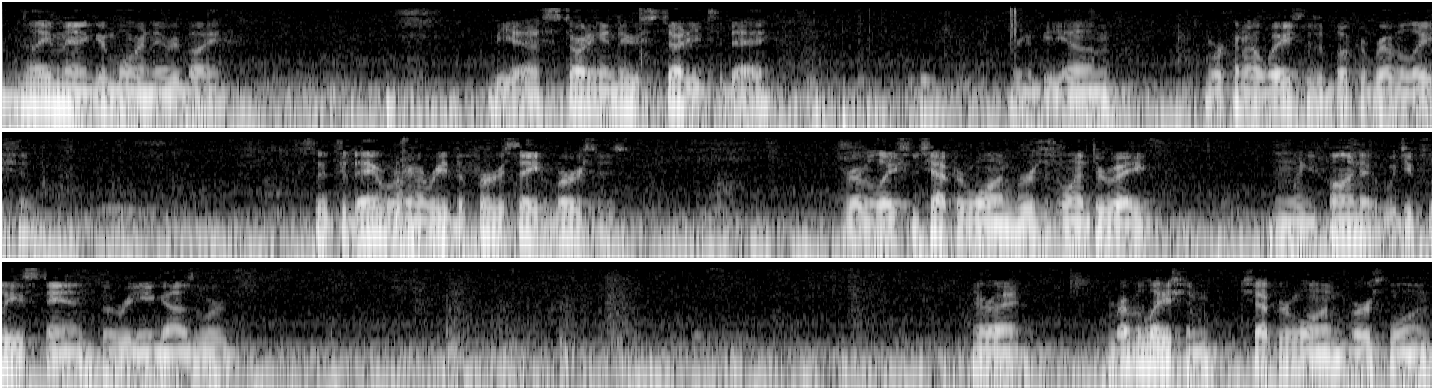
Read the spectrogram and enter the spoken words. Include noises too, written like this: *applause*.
Amen. Good morning, everybody. Be uh, starting a new study today. We're going to be um, working our way through the book of Revelation. So today we're going to read the first eight verses. Revelation chapter 1, verses 1 through 8. And when you find it, would you please stand for the reading of God's Word? All right. Revelation chapter 1, verse 1.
